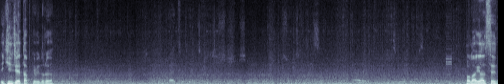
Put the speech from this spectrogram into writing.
İkinci etap gibi duruyor. Kolay gelsin.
